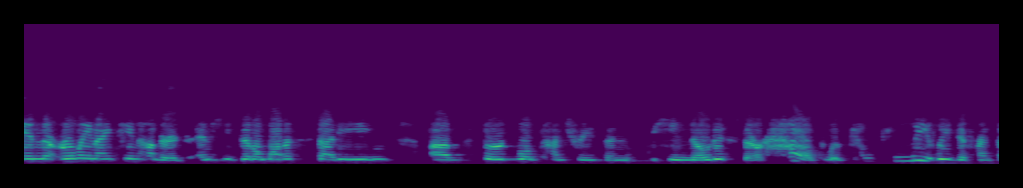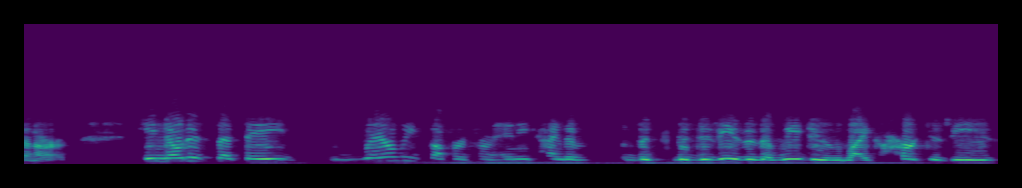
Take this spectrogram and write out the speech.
in the early 1900s. And he did a lot of studying of third world countries and he noticed their health was completely different than ours. He noticed that they rarely suffered from any kind of the, the diseases that we do, like heart disease,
